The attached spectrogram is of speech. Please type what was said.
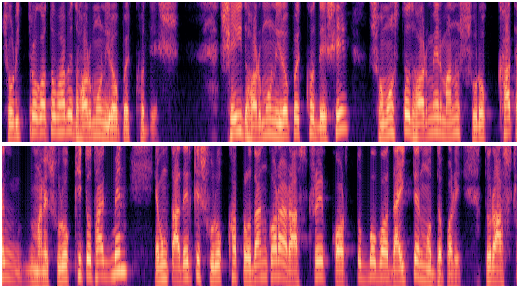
চরিত্রগতভাবে ধর্মনিরপেক্ষ দেশ। সেই ধর্ম নিরপেক্ষ দেশে সমস্ত ধর্মের মানুষ সুরক্ষা মানে সুরক্ষিত থাকবেন এবং তাদেরকে সুরক্ষা প্রদান করা রাষ্ট্রের কর্তব্য বা দায়িত্বের মধ্যে পড়ে। তো রাষ্ট্র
